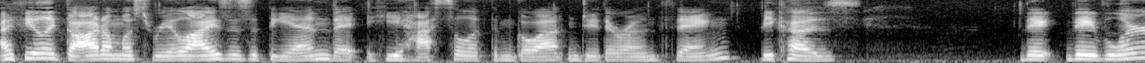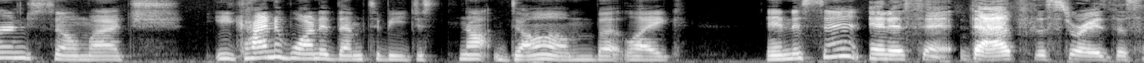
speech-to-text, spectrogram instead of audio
I feel like God almost realizes at the end that he has to let them go out and do their own thing because they they've learned so much. He kind of wanted them to be just not dumb, but like innocent. Innocent. That's the story. Is this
